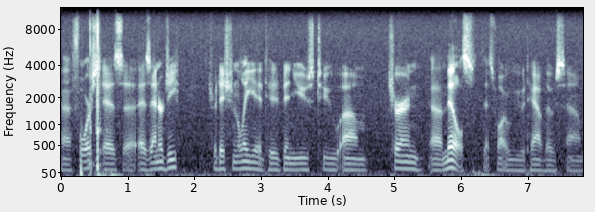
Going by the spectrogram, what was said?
uh, force as, uh, as energy. Traditionally, it had been used to um, churn uh, mills. That's why we would have those um,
